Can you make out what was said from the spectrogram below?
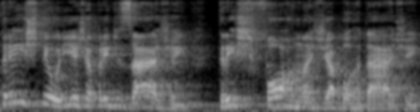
três teorias de aprendizagem, três formas de abordagem,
